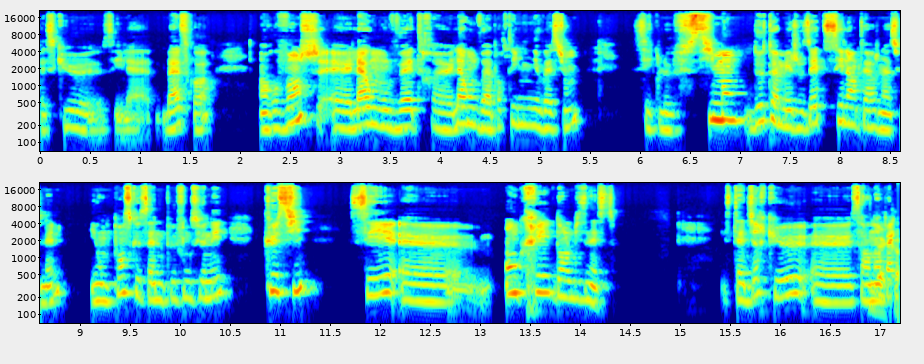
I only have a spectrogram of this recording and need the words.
parce que c'est la base quoi. En revanche, là où on veut être, là où on veut apporter une innovation, c'est que le ciment de Tom et Josette, c'est l'international. Et on pense que ça ne peut fonctionner que si c'est euh, ancré dans le business. C'est-à-dire que euh, ça en impacte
